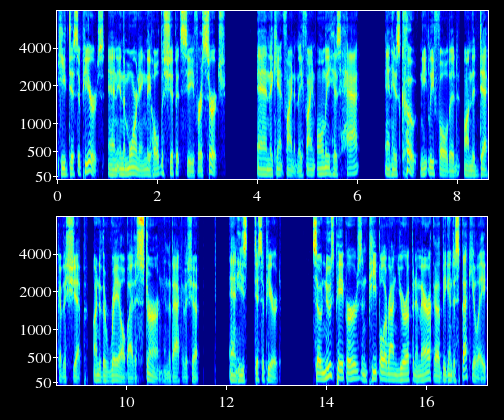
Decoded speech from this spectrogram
he disappears. And in the morning, they hold the ship at sea for a search. And they can't find him. They find only his hat and his coat neatly folded on the deck of the ship, under the rail by the stern in the back of the ship. And he's disappeared. So newspapers and people around Europe and America begin to speculate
